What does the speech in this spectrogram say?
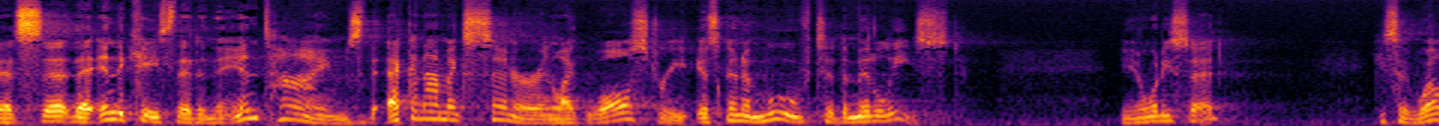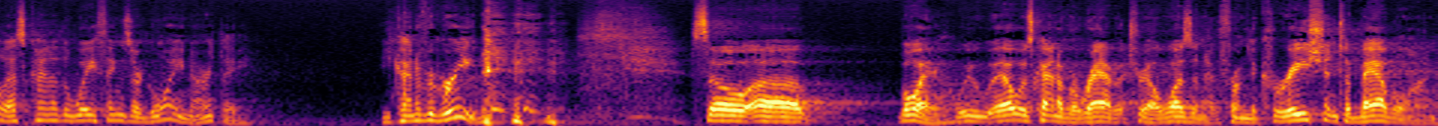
that, said, that indicates that in the end times, the economic center in like Wall Street is going to move to the Middle East? You know what he said? He said, Well, that's kind of the way things are going, aren't they? He kind of agreed. so, uh, Boy, we, that was kind of a rabbit trail, wasn't it? From the creation to Babylon.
